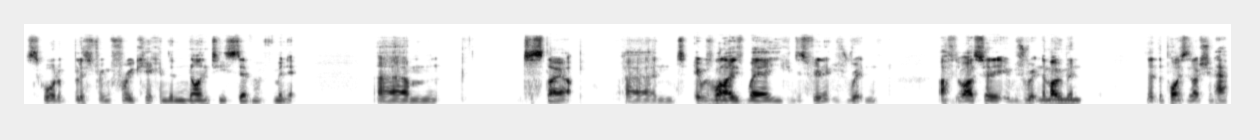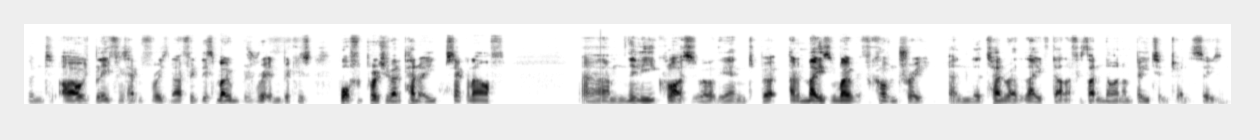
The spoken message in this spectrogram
scored a blistering free kick in the ninety seventh minute um, to stay up. And it was one of those where you can just feel it was written. After I said it, it was written the moment that the points deduction happened. I always believe things happen for a reason. I think this moment was written because Watford probably should have had a penalty second half. Um, nearly equalised as well at the end, but an amazing moment for Coventry and the turnaround that they've done. I think it's like nine unbeaten to end the season.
